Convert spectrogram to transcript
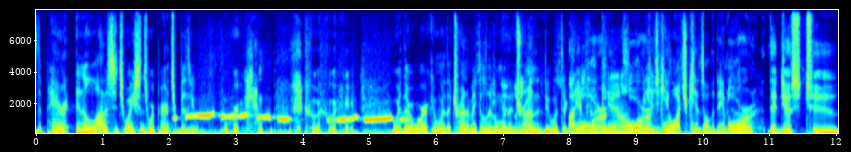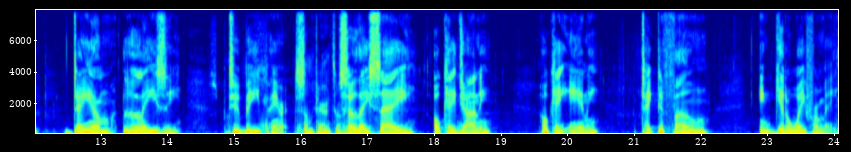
the parent in a lot of situations where parents are busy working, where they're working, where they're trying to make a living, where they're trying to do what they can for Or- their kids. or- because you can't watch your kids all the damn time. Or they're just too damn lazy to be parents. some parents are. So they say, okay, Johnny, okay, Annie, take the phone and get away from me.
